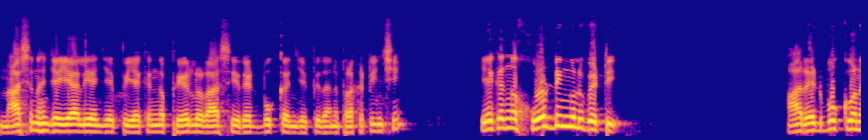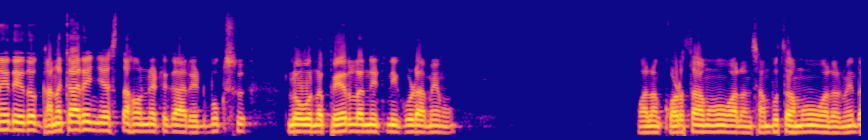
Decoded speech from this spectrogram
నాశనం చేయాలి అని చెప్పి ఏకంగా పేర్లు రాసి రెడ్ బుక్ అని చెప్పి దాన్ని ప్రకటించి ఏకంగా హోర్డింగులు పెట్టి ఆ రెడ్ బుక్ అనేది ఏదో ఘనకార్యం చేస్తూ ఉన్నట్టుగా రెడ్ బుక్స్లో ఉన్న పేర్లన్నింటినీ కూడా మేము వాళ్ళని కొడతాము వాళ్ళని చంపుతాము వాళ్ళ మీద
